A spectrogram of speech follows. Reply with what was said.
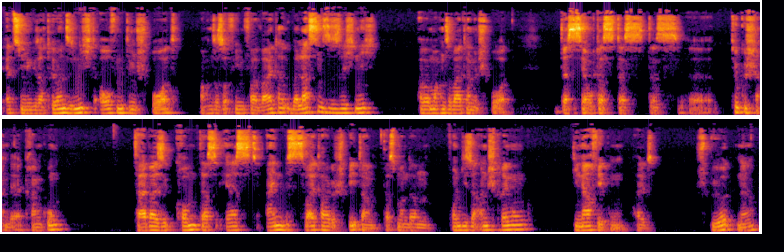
Er hat zu mir gesagt, hören Sie nicht auf mit dem Sport, machen Sie es auf jeden Fall weiter, überlassen Sie sich nicht, aber machen Sie weiter mit Sport. Das ist ja auch das, das, das äh, Tückische an der Erkrankung. Teilweise kommt das erst ein bis zwei Tage später, dass man dann von dieser Anstrengung die Nachwirkungen halt spürt. Ne?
